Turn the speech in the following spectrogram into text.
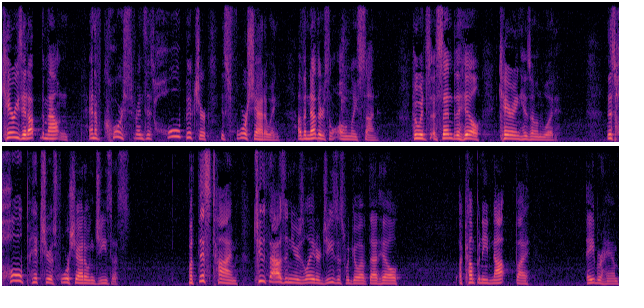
carries it up the mountain. And of course, friends, this whole picture is foreshadowing of another only son who would ascend the hill carrying his own wood. This whole picture is foreshadowing Jesus. But this time, 2,000 years later, Jesus would go up that hill accompanied not by Abraham,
